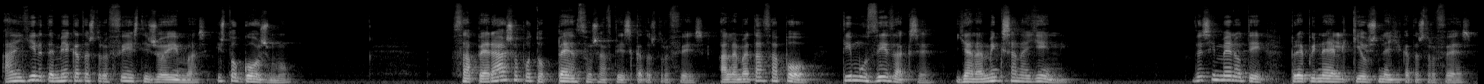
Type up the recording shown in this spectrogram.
αν γίνεται μια καταστροφή στη ζωή μας ή στον κόσμο, θα περάσω από το πένθος αυτής της καταστροφής, αλλά μετά θα πω τι μου δίδαξε για να μην ξαναγίνει. Δεν σημαίνει ότι πρέπει να ελκύω συνέχεια καταστροφές.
